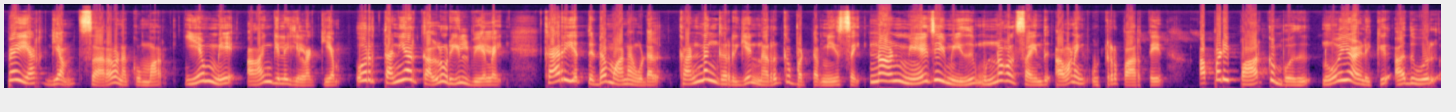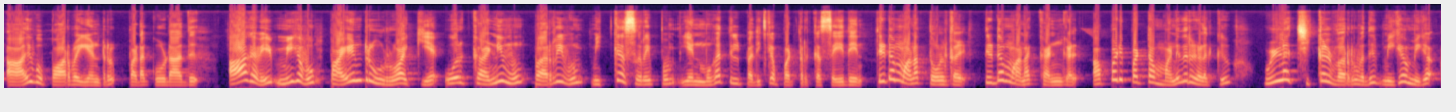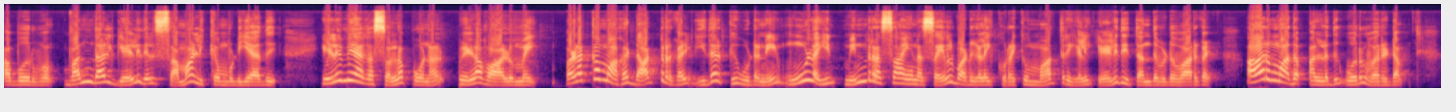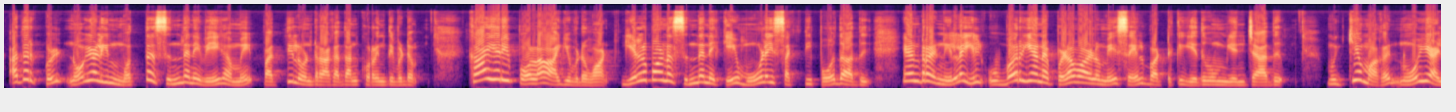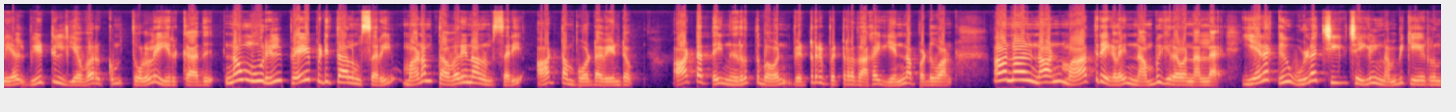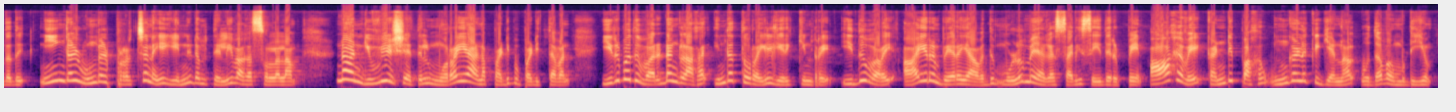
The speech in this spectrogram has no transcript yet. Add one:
பெயர் எம். சரவணகுமார். எம்ஏ ஆங்கில இலக்கியம். ஒரு தனியார் கல்லூரியில் வேலை. கரிய திடமான உடல். கண்ணங்கரிய நறுக்கப்பட்ட மீசை. நான் மேஜை மீது முன்னால் சாய்ந்து அவனை உற்று பார்த்தேன். அப்படி பார்க்கும்போது நோயாளிக்கு அது ஒரு ஆய்வு பார்வை என்று படக்கூடாது. ஆகவே மிகவும் பயின்று உருவாக்கிய ஒரு கனிவும் பரிவும் மிக்க சிரிப்பும் என் முகத்தில் பதிக்கப்பட்டிருக்க செய்தேன். திடமான தோள்கள் திடமான கண்கள் அப்படிப்பட்ட மனிதர்களுக்கு உள்ள சிக்கல் வருவது மிக மிக அபூர்வம். வந்தால் எளிதில் சமாளிக்க முடியாது. எளிமையாக சொல்லப்போனால் பிளவாளுமை. வழக்கமாக டாக்டர்கள் இதற்கு உடனே மூளையின் மின் ரசாயன செயல்பாடுகளை குறைக்கும் மாத்திரைகளை எழுதி தந்து விடுவார்கள். ஆறு மாதம் அல்லது ஒரு வருடம். அதற்குள் நோயாளியின் மொத்த சிந்தனை வேகமே பத்தில் ஒன்றாக தான் குறைந்துவிடும். காய்கறி போல ஆகிவிடுவான். இயல்பான சிந்தனைக்கே மூளை சக்தி போதாது என்ற நிலையில் உபரியான பிளவாளுமே செயல்பாட்டுக்கு எதுவும் எஞ்சாது. முக்கியமாக நோயாளியால் வீட்டில் எவருக்கும் தொல்லை இருக்காது. நம் ஊரில் பேய் பிடித்தாலும் சரி மனம் தவறினாலும் சரி ஆட்டம் போட வேண்டும். ஆட்டத்தை நிறுத்துபவன் வெற்றி பெற்றதாக எண்ணப்படுவான். ஆனால் நான் மாத்திரைகளை நம்புகிறவன் அல்ல. எனக்கு உள்ள சிகிச்சையில் நம்பிக்கை இருந்தது. நீங்கள் உங்கள் பிரச்சனையை என்னிடம் தெளிவாக சொல்லலாம். நான் இவ்விஷயத்தில் முறையான படிப்பு படித்தவன். இருபது வருடங்களாக இந்த துறையில் இருக்கின்றேன். இதுவரை ஆயிரம் பேரையாவது முழுமையாக சரி செய்திருப்பேன். ஆகவே கண்டிப்பாக உங்களுக்கு என்னால் உதவ முடியும்.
